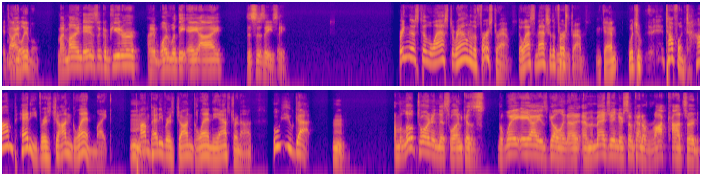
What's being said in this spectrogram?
It's My- unbelievable. my mind is a computer. I am one with the AI. This is easy. Bringing us to the last round of the first round, the last match of the first round. Okay. Which tough one. Tom Petty versus John Glenn, Mike. Hmm. Tom Petty versus John Glenn, the astronaut. Who you got? Hmm. I'm a little torn in this one because the way AI is going, I, I'm imagining there's some kind of rock concert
